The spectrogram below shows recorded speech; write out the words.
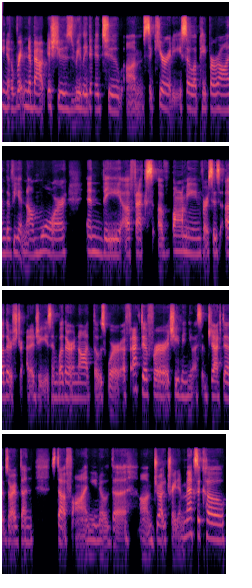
you know, written about issues related to um, security. So a paper on the Vietnam War and the effects of bombing versus other strategies and whether or not those were effective for achieving US objectives. Or I've done stuff on, you know, the um, drug trade in Mexico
